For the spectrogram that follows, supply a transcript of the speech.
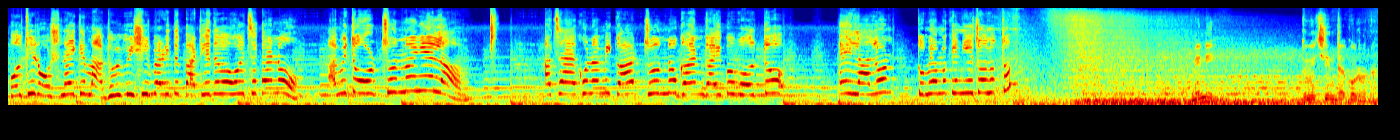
বলছি রোশনাইকে মাধবী পিসির বাড়িতে পাঠিয়ে দেওয়া হয়েছে কেন? আমি তো ওর জন্যই এলাম। আচ্ছা এখন আমি কার জন্য গান গাইবো বলতো? এই লালন তুমি আমাকে নিয়ে চলো তো। মিনি তুমি চিন্তা করো না।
